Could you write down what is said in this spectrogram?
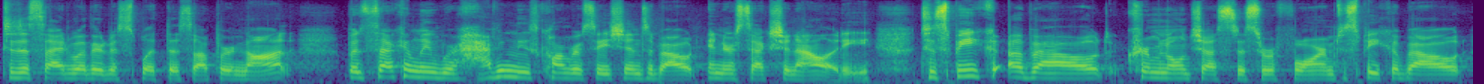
to decide whether to split this up or not. But secondly, we're having these conversations about intersectionality, to speak about criminal justice reform, to speak about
